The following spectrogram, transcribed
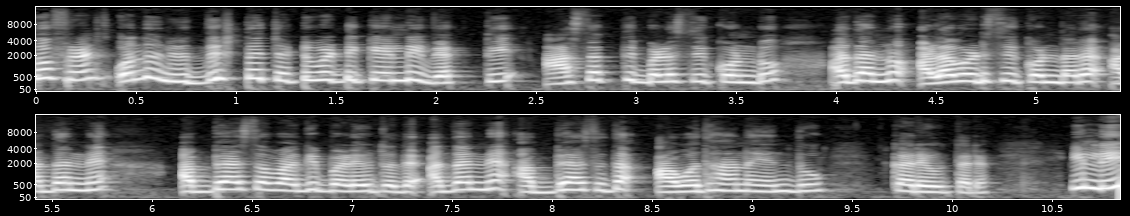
ಸೊ ಫ್ರೆಂಡ್ಸ್ ಒಂದು ನಿರ್ದಿಷ್ಟ ಚಟುವಟಿಕೆಯಲ್ಲಿ ವ್ಯಕ್ತಿ ಆಸಕ್ತಿ ಬೆಳೆಸಿಕೊಂಡು ಅದನ್ನು ಅಳವಡಿಸಿಕೊಂಡರೆ ಅದನ್ನೇ ಅಭ್ಯಾಸವಾಗಿ ಬೆಳೆಯುತ್ತದೆ. ಅದನ್ನೇ ಅಭ್ಯಾಸದ ಅವಧಾನ ಎಂದು ಕರೆಯುತ್ತಾರೆ. ಇಲ್ಲಿ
